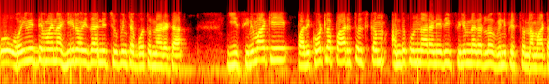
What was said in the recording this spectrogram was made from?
ఓ వైవిధ్యమైన హీరోయిజాన్ని చూపించబోతున్నాడట. ఈ సినిమాకి పది కోట్ల పారితోషికం అందుకున్నారనేది ఫిలిం నగర్లో వినిపిస్తున్నమాట.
